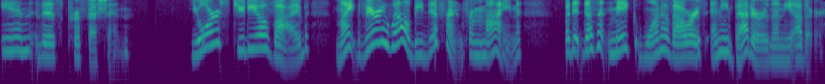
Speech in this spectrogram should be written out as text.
in this profession. Your studio vibe might very well be different from mine, but it doesn't make one of ours any better than the other.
